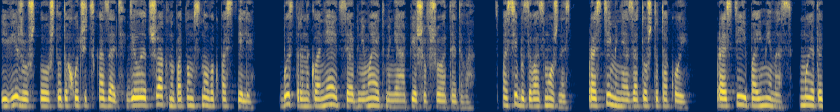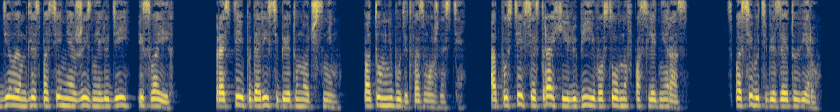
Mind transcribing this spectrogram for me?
И вижу, что что-то хочет сказать, делает шаг, но потом снова к постели. Быстро наклоняется и обнимает меня, опешившую от этого. Спасибо за возможность. Прости меня за то, что такой. Прости и пойми нас. Мы это делаем для спасения жизни людей и своих. Прости и подари себе эту ночь с ним. Потом не будет возможности. Отпусти все страхи и люби его словно в последний раз. Спасибо тебе за эту веру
